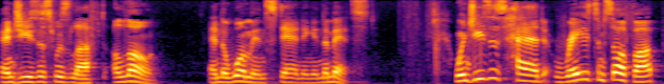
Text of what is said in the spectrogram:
And Jesus was left alone, and the woman standing in the midst. When Jesus had raised himself up,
